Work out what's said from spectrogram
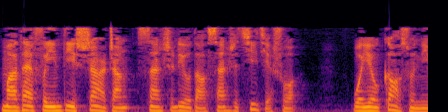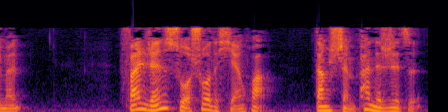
马太福音第十二章三十六到三十七节说：“我又告诉你们，凡人所说的闲话，当审判的日子，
